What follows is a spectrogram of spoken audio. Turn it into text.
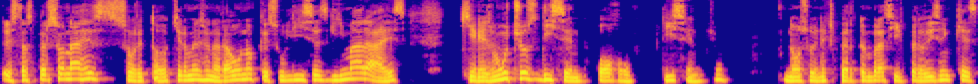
estos personajes, sobre todo quiero mencionar a uno que es Ulises Guimaraes, quienes muchos dicen, ojo, dicen, yo no soy un experto en Brasil, pero dicen que es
